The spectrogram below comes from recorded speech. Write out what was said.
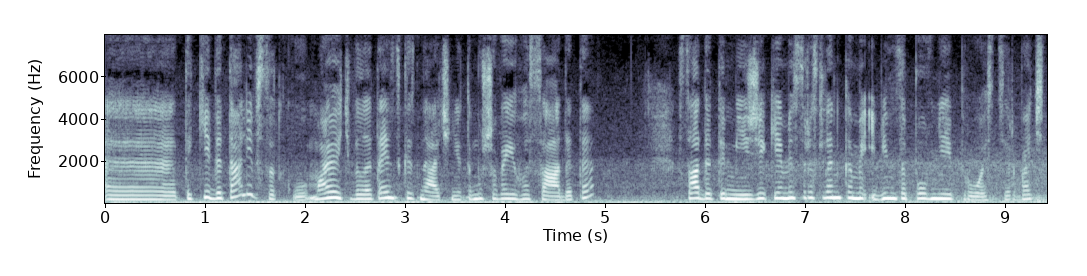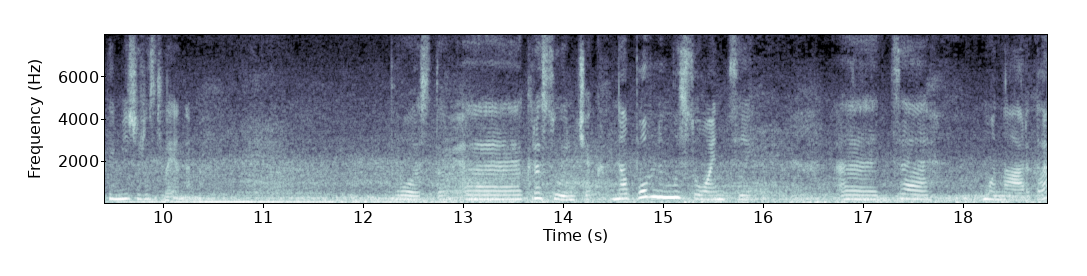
е, такі деталі в садку мають велетенське значення, тому що ви його садите, садите між якимись рослинками, і він заповнює простір. Бачите, між рослинами. Просто е, красунчик на повному сонці. Е, це Монарда,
